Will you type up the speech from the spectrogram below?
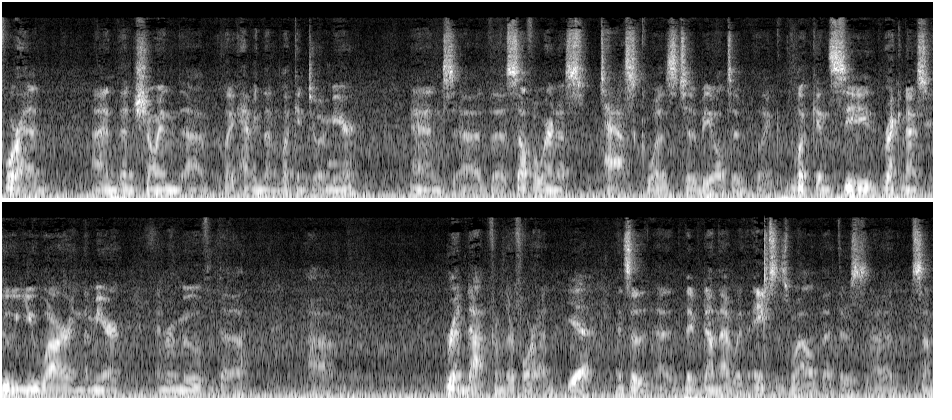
forehead, and then showing uh, like having them look into a mirror. And uh, the self awareness task was to be able to like look and see, recognize who you are in the mirror, and remove the um, red dot from their forehead. Yeah. And so uh, they've done that with apes as well. That there's uh, some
